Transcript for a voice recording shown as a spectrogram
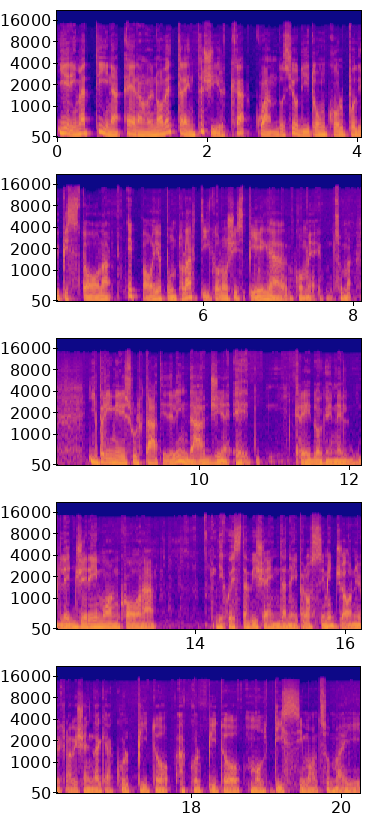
Ieri mattina erano le 9.30 circa quando si è udito un colpo di pistola e poi appunto l'articolo ci spiega come insomma, i primi risultati dell'indagine e credo che ne leggeremo ancora di questa vicenda nei prossimi giorni perché è una vicenda che ha colpito, ha colpito moltissimo insomma, i,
